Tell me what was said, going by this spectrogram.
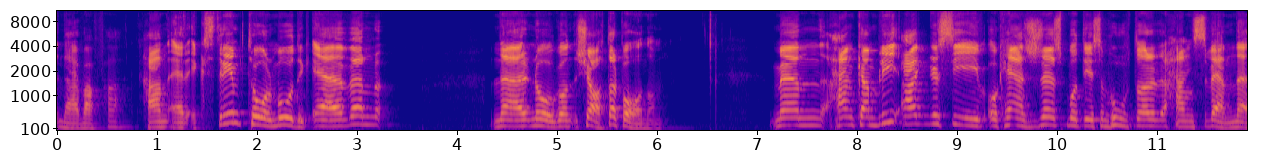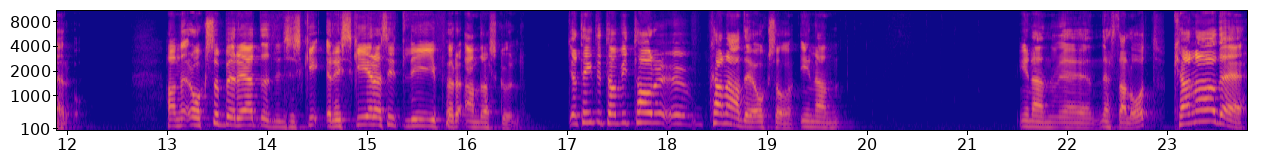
Nej, vad fan. Han är extremt tålmodig även när någon tjatar på honom. Men han kan bli aggressiv och hänsynslös mot det som hotar hans vänner. Han är också beredd att riskera sitt liv för andras skull. Jag tänkte ta, vi tar eh, Kanade också innan innan eh, nästa låt. Kanade!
